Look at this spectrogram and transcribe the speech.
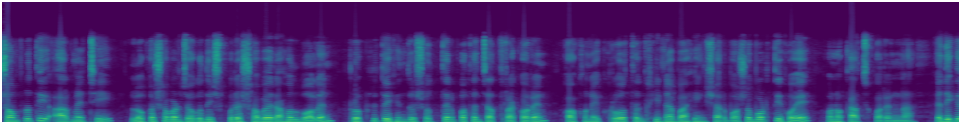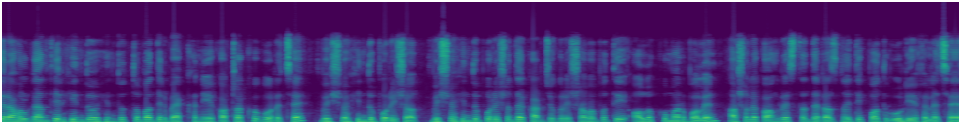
সম্প্রতি আর্মেঠি লোকসভার জগদীশপুরে সবাই রাহুল বলেন, প্রকৃত হিন্দু সত্যের পথে যাত্রা করেন, কখনোই ক্রোধ, ঘৃণা বা হিংসার বশবর্তী হয়ে কোনো কাজ করেন না। এদিকে রাহুল গান্ধীর হিন্দু হিন্দুত্ববাদীর ব্যাখ্যা নিয়ে কটাক্ষ করেছে বিশ্ব হিন্দু পরিষদ। বিশ্ব হিন্দু পরিষদের কার্যকরী সভাপতি অলোক কুমার বলেন, আসলে কংগ্রেস তাদের রাজনৈতিক পথ গুলিয়ে ফেলেছে।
